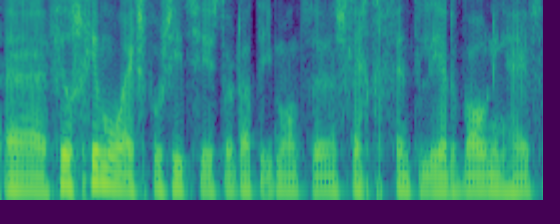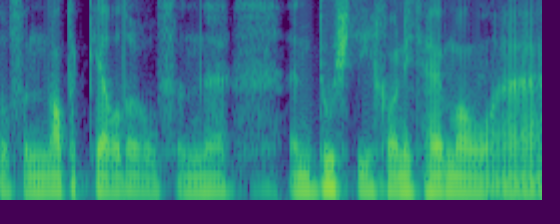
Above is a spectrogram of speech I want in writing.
uh, veel schimmelexpositie is doordat iemand een slecht geventileerde woning heeft of een natte kelder of een, uh, een douche die gewoon niet helemaal uh,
